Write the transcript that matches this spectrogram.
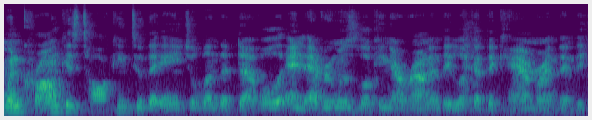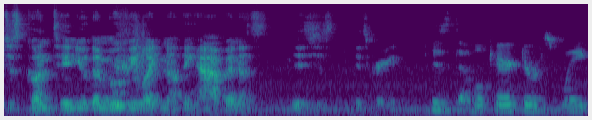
when Kronk is talking to the angel and the devil, and everyone's looking around, and they look at the camera, and then they just continue the movie like nothing happened. It's it's just it's great. His devil character was way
